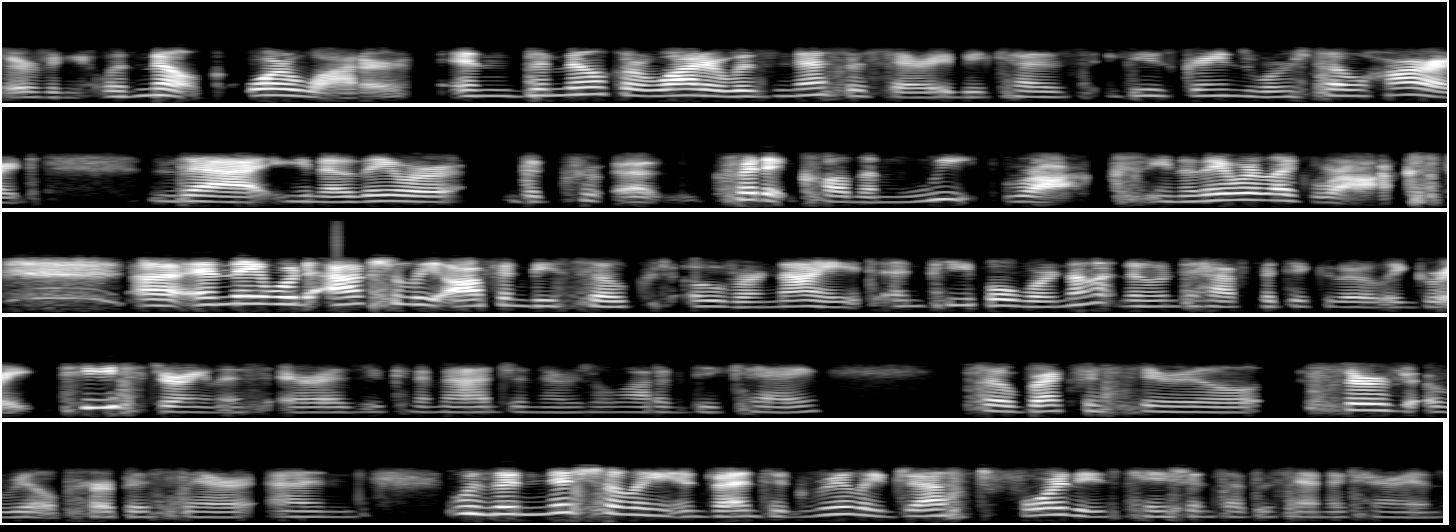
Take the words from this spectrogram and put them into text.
serving it with milk or water. And the milk or water was necessary because these grains were so hard that you know they were the cr- uh, critic called them wheat rocks. You know they were like rocks, uh, and they would actually often be soaked overnight. And people were not known to have particularly great teeth during this era, as you can imagine. There was a lot of decay. So breakfast cereal served a real purpose there and was initially invented really just for these patients at the sanitariums.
